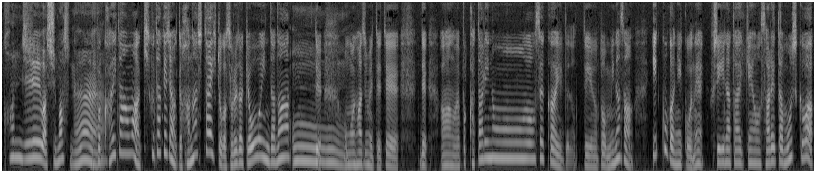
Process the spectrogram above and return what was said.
感じはしますね。やっぱ怪談は聞くだけじゃなくて話したい人がそれだけ多いんだなってって思い始めてて、であのやっぱ語りの世界だっていうのと皆さん1個か2個ね不思議な体験をされたもしくは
